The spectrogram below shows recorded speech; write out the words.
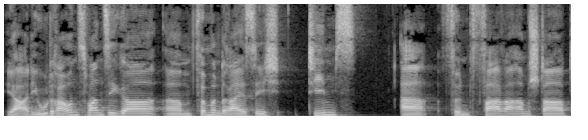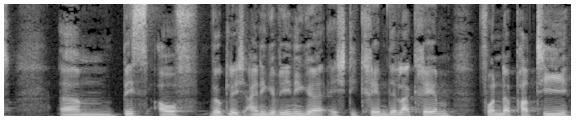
Ja, die U23er, ähm, 35 Teams, A5 Fahrer am Start. Ähm, bis auf wirklich einige wenige, echt die Creme de la Creme von der Partie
